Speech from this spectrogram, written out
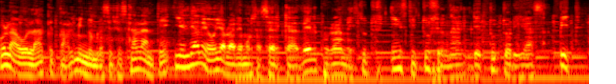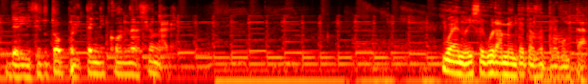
Hola, hola, ¿qué tal? Mi nombre es Sergio Escalante y el día de hoy hablaremos acerca del programa institu- institucional de tutorías PIT del Instituto Politécnico Nacional. Bueno, y seguramente te has de preguntar,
